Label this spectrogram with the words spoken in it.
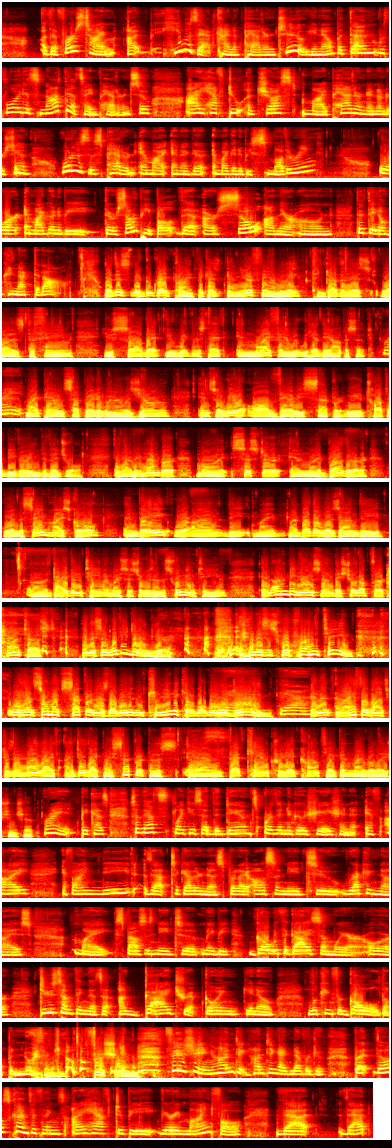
the first time I, he was that kind of pattern too, you know, but then with Lloyd, it's not that same pattern. So I have to adjust my pattern and understand what is this pattern? Am I, and I am I going to be smothering? Or am I going to be? There are some people that are so on their own that they don't connect at all. Well, this is a great point because in your family, togetherness was the theme. You saw that, you witnessed that. In my family, we had the opposite. Right. My parents separated when I was young, and so we were all very separate. We were taught to be very individual. And I remember my sister and my brother were in the same high school, and they were on the, my, my brother was on the uh, diving team and my sister was on the swimming team. And unbeknownst to them, they showed up for a contest and they said, What are you doing here? and they said, Well, we're on the team. We had so much separateness that we didn't communicate what we were doing. yeah. And, then, and I have to watch because in my life, I do like my separateness, and that can create conflict in my relationship. Right, because so that's like you said, the dance or the negotiation. If I if I need that togetherness, but I also need to recognize my spouse's need to maybe go with the guy somewhere or do something that's a, a guy trip, going, you know, looking for gold up in Northern mm-hmm. Fishing. fishing, hunting. Hunting I'd never do. But those kinds of things I have to be very mindful that that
